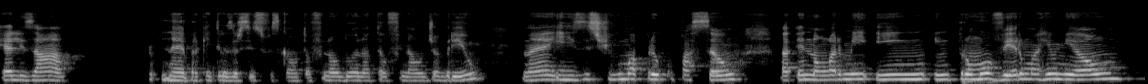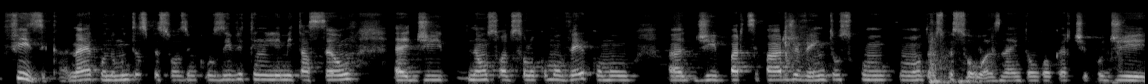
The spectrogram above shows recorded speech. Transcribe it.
realizar, né, para quem tem o exercício fiscal até o final do ano, até o final de abril, né, e existiu uma preocupação uh, enorme em, em promover uma reunião física, né? Quando muitas pessoas, inclusive, têm limitação é, de não só de se locomover, como uh, de participar de eventos com, com outras pessoas, né? Então, qualquer tipo de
